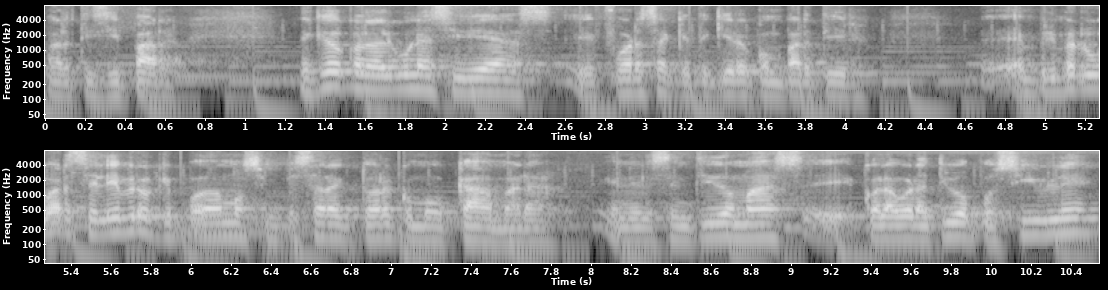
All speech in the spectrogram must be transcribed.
participar. Me quedo con algunas ideas, eh, fuerza que te quiero compartir. En primer lugar, celebro que podamos empezar a actuar como cámara, en el sentido más eh, colaborativo posible,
